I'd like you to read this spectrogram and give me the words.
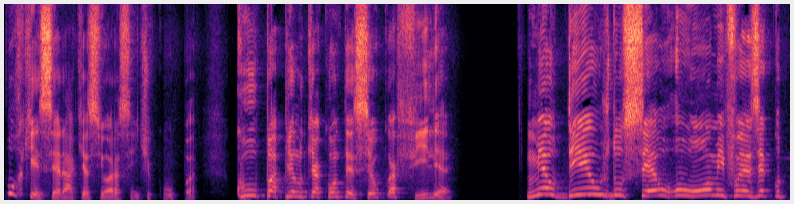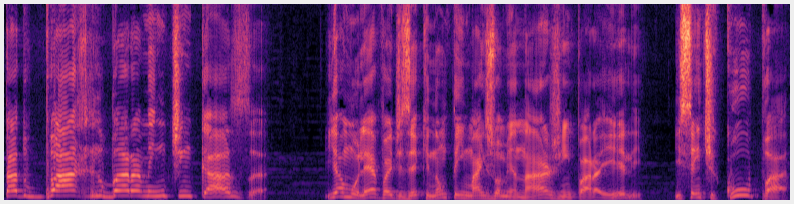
Por que será que a senhora sente culpa? Culpa pelo que aconteceu com a filha. Meu Deus do céu, o homem foi executado barbaramente em casa. E a mulher vai dizer que não tem mais homenagem para ele e sente culpa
